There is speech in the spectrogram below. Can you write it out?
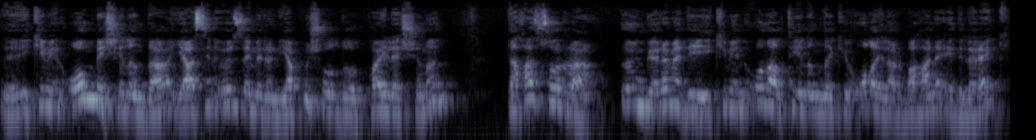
e, 2015 yılında Yasin Özdemir'in yapmış olduğu paylaşımın daha sonra öngöremediği 2016 yılındaki olaylar bahane edilerek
